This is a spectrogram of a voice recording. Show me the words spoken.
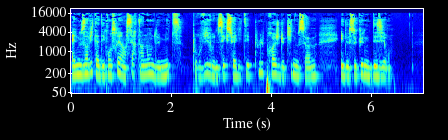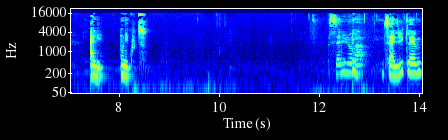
elle nous invite à déconstruire un certain nombre de mythes pour vivre une sexualité plus proche de qui nous sommes et de ce que nous désirons. Allez, on l'écoute. Salut Laura. Salut Clem.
